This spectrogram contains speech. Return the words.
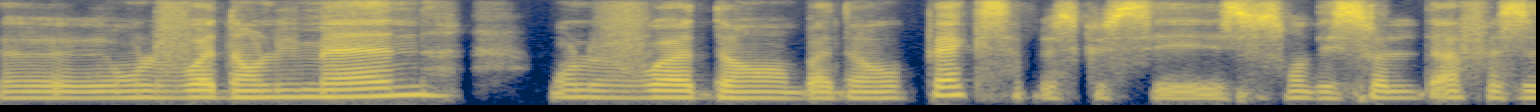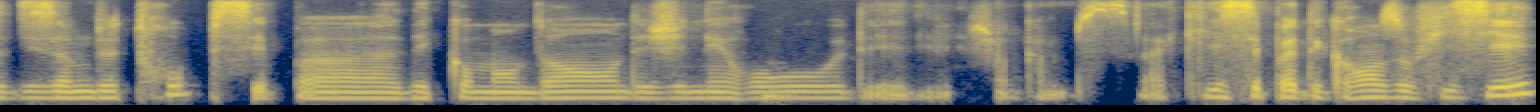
Euh, on le voit dans l'humaine, on le voit dans, bah, dans OPEX, parce que ce sont des soldats face à des hommes de troupes, ce pas des commandants, des généraux, des, gens comme ça, ce pas des grands officiers.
